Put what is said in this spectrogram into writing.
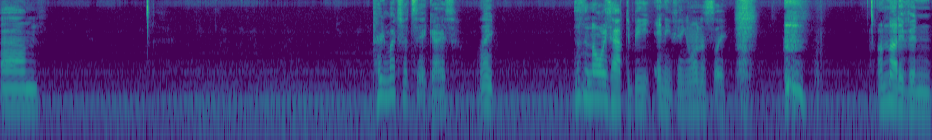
um, pretty much that's it, guys. Like, doesn't always have to be anything, honestly. I'm not even,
